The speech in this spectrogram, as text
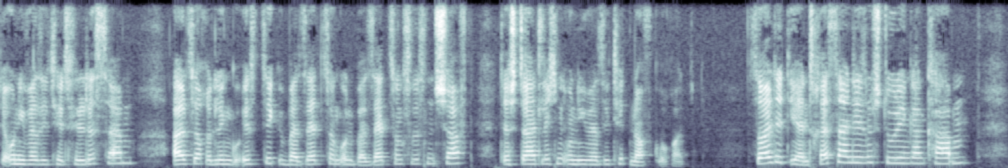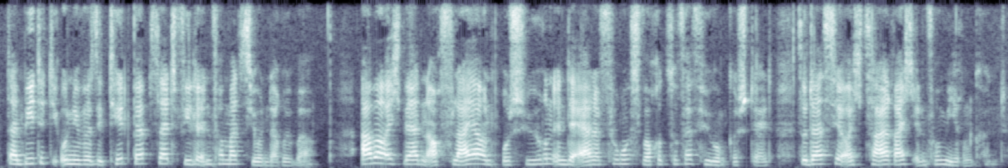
der Universität Hildesheim als auch in Linguistik, Übersetzung und Übersetzungswissenschaft der Staatlichen Universität Novgorod. Solltet ihr Interesse an diesem Studiengang haben, dann bietet die Universität-Website viele Informationen darüber aber euch werden auch Flyer und Broschüren in der Erdeführungswoche zur Verfügung gestellt, sodass ihr euch zahlreich informieren könnt.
